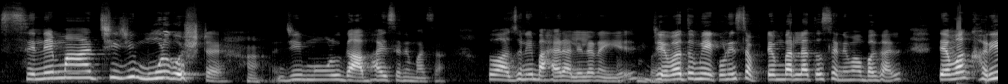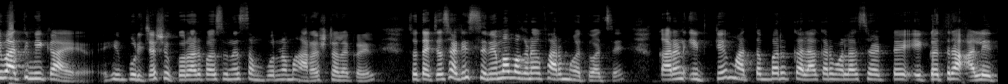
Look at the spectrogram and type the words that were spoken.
सिनेमाची जी मूळ गोष्ट आहे जी मूळ गाभा आहे सिनेमाचा तो अजूनही बाहेर आलेला नाहीये. जेव्हा तुम्ही एकोणीस सप्टेंबरला तो सिनेमा बघाल तेव्हा खरी बातमी काय? ही पुढच्या शुक्रवारपासूनच संपूर्ण महाराष्ट्राला कळेल. सो त्याच्यासाठी सिनेमा बघणं फार महत्त्वाचं आहे. कारण इतके मातब्बर कलाकार मला असं वाटतं एकत्र आलेत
